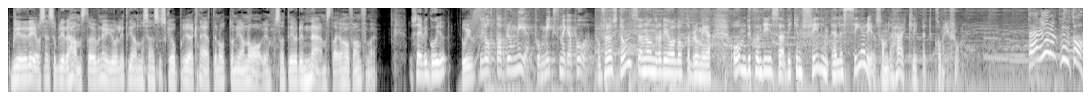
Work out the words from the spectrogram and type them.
blir det det och sen så blir det Halmstad över nyår lite grann och sen så ska jag operera knät den 8 januari. Så att det är det närmsta jag har framför mig. Då säger vi god jul. God jul! Lotta Bromé på Mix Megapol. Och för en stund sedan undrade jag Lotta Bromé om du kunde gissa vilken film eller serie som det här klippet kommer ifrån. Där är den Pluto!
